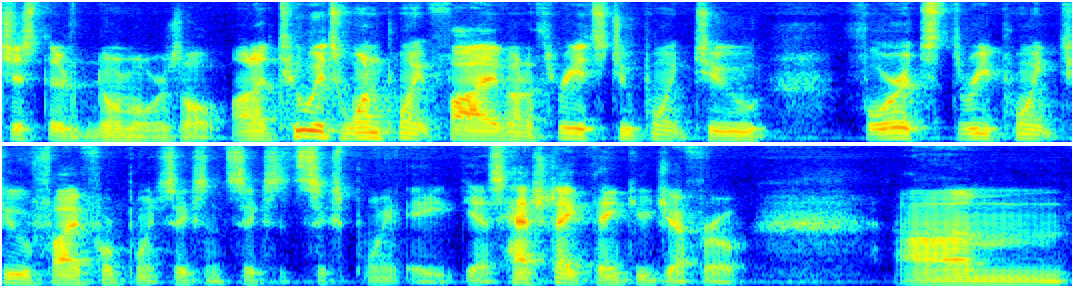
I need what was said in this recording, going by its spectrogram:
just the normal result. On a 2, it's 1.5. On a 3, it's 2.2. 4, it's 3.2. 5, 4.6. And 6, it's 6.8. Yes, hashtag thank you, Jeffro. Um,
